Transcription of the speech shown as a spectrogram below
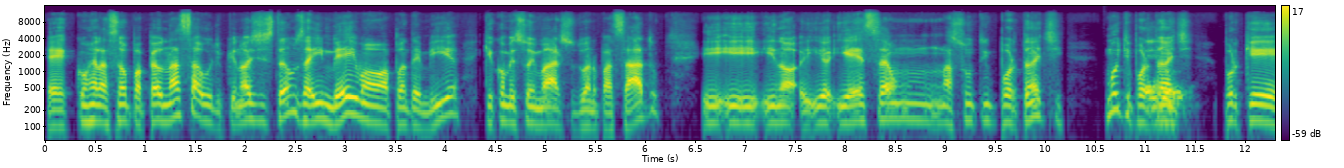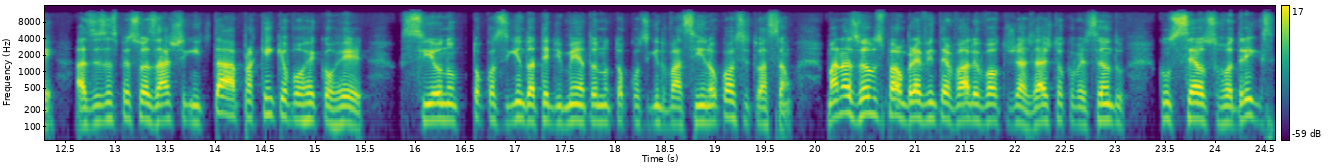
é, com relação ao papel na saúde, porque nós estamos aí em meio a uma pandemia que começou em março do ano passado, e, e, e, e esse é um assunto importante, muito importante, porque às vezes as pessoas acham o seguinte, tá, para quem que eu vou recorrer? Se eu não estou conseguindo atendimento, eu não estou conseguindo vacina, ou qual a situação. Mas nós vamos para um breve intervalo, eu volto já já. Estou conversando com Celso Rodrigues,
